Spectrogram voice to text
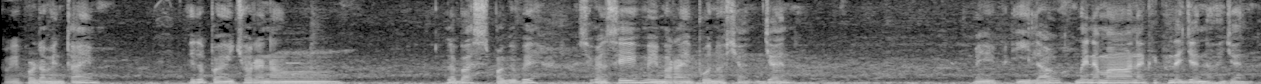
Okay, for the meantime, ito po yung itsura ng labas paggabi. As you can see, may maraming puno siya dyan. May ilaw. May na mga nagtitinda dyan, no, dyan.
